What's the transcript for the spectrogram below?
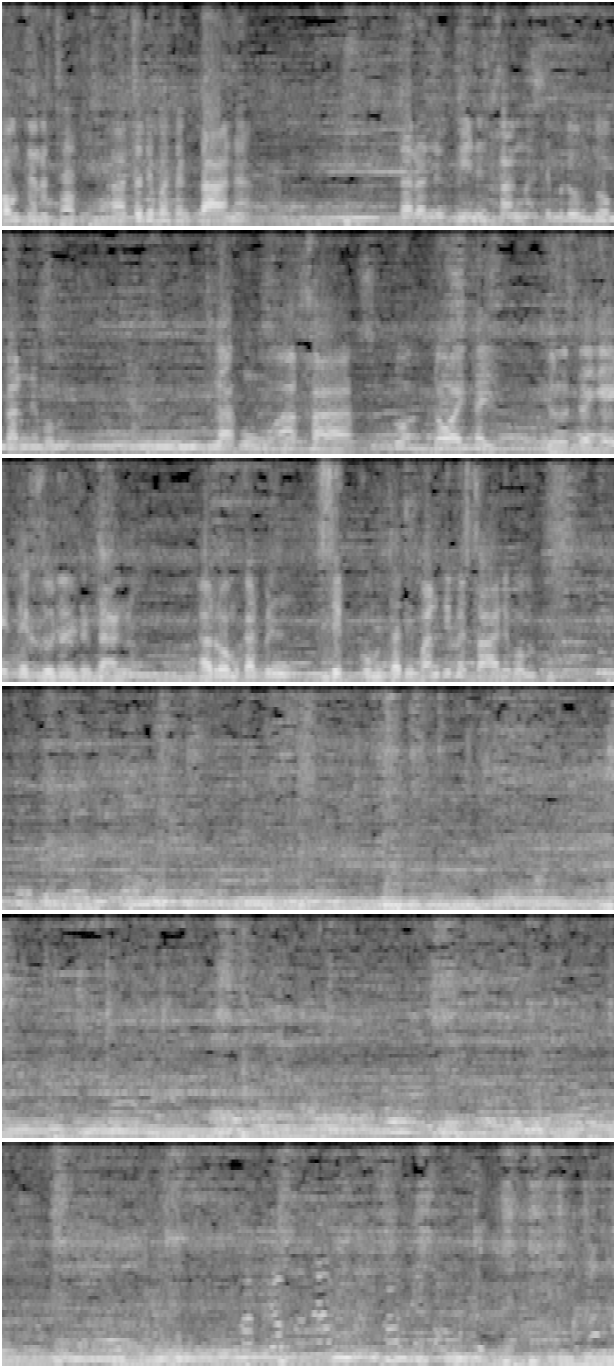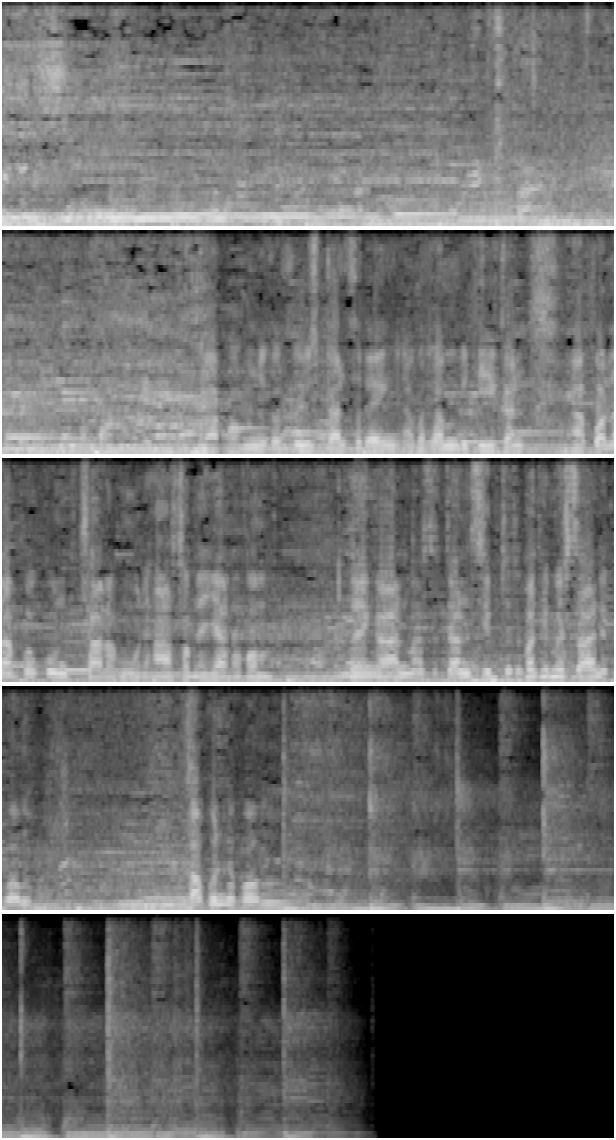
ของแต่ละชาติชาติพันธุ์ต่างๆนะ แต่ละหนึ่งปีหนึ่งครั้งนะจะมารวมตัวกันนะผมลาหูอาคาลวดอยไตยืดไตใหญ่ไตขืนอะไรต่างๆ อารวมกันเป็นสิบกลุ่มชาติพันธุ์ที่ไม่สายนะผม ครับผมนี่ก็คือการแสดงอภิธรรมวิธีการอ่าฟ้อนรำของกลุ่มชาละหูนะฮะสมได้ยากครับผมในงานมหัศจรรย์สิบเทศบาลที่เม่สายนะครับผม ขอบคุณครับผม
